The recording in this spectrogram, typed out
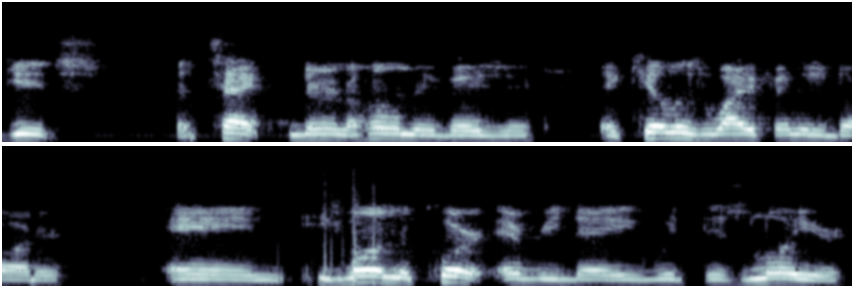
gets attacked during a home invasion and kill his wife and his daughter, and he's going to court every day with this lawyer,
